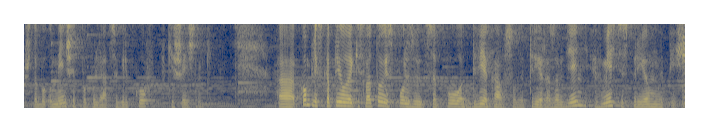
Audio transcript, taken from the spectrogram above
чтобы уменьшить популяцию грибков в кишечнике. Э, комплекс каприловой кислотой используется по 2 капсулы 3 раза в день вместе с приемом пищи.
